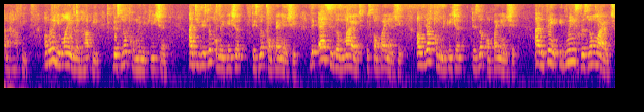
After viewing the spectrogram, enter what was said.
unhappy. And when the man is unhappy, there's no communication. And if there's no communication, there's no companionship. The essence of marriage is companionship. And without communication, there's no companionship. And then it means there's no marriage.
